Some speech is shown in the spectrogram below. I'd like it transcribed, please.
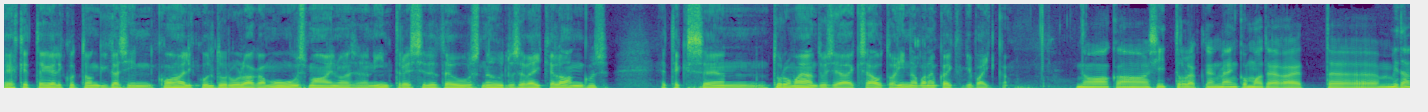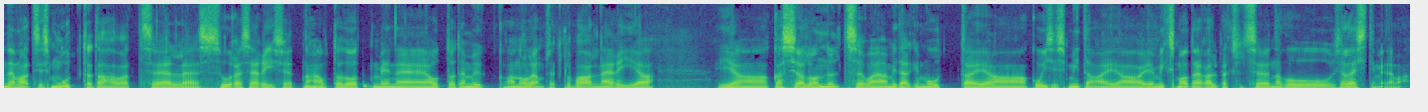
ehk et tegelikult ongi ka siin kohalikul turul, aga muus maailmas on intresside tõus, nõudluse väike langus, et eks see on turumajandus ja eks see auto hinna paneb ka ikkagi paika. no aga siit tulebki nüüd mängu Modera, et äh, mida nemad siis muuta tahavad selles suures äris, et noh, auto tootmine, autode müük on olemuselt globaalne äri ja ja kas seal on üldse vaja midagi muuta ja kui, siis mida ja, ja miks Moderal peaks üldse nagu seal hästi minema?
